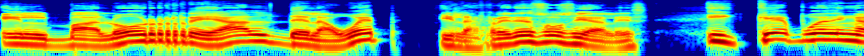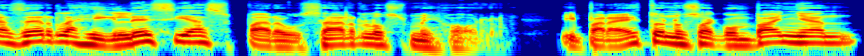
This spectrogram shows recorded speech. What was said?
el valor real de la web y las redes sociales y qué pueden hacer las iglesias para usarlos mejor. Y para esto nos acompañan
